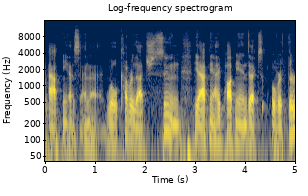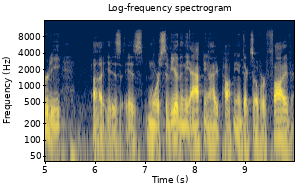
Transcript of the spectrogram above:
apneas, and uh, we'll cover that soon. The apnea hypopnea index over 30 uh, is is more severe than the apnea hypopnea index over five,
